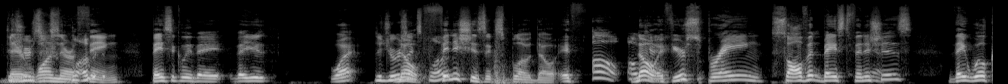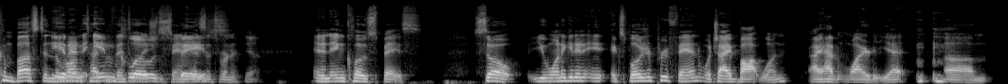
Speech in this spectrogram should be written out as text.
they're yours one, they're a thing. Basically, they they use what? Did yours no, explode? finishes explode though. If Oh, okay. no, if you're spraying solvent based finishes, they will combust in the In wrong an type of ventilation enclosed fan as space. it's running. Yeah. In an enclosed space. So you want to get an explosion proof fan, which I bought one. I haven't wired it yet. um,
